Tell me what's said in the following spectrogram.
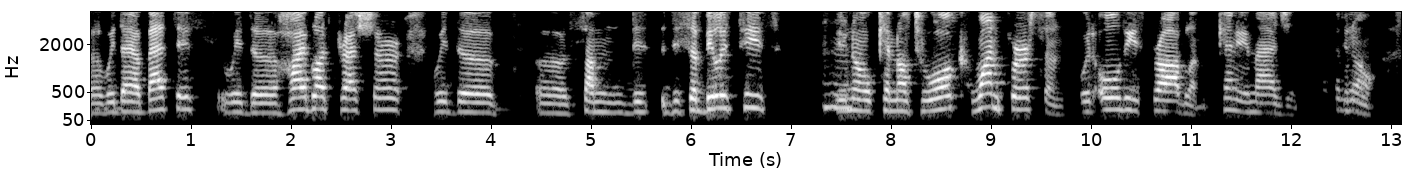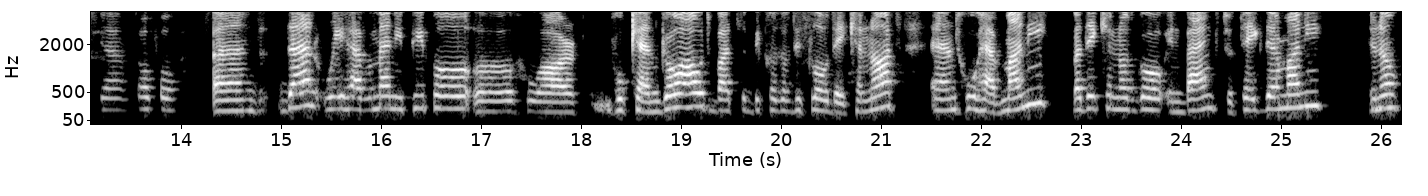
uh, with diabetes with uh, high blood pressure with uh, uh, some dis- disabilities you Mhm. know cannot walk one person with all these problems can you imagine you know. yeah, it's awful. and then we have many people uh, who are who can go out but because of this law they cannot. And who have money but they cannot go in bank to take their money you know.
